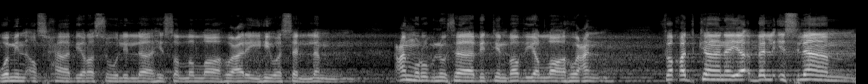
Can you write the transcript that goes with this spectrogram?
ومن أصحاب رسول الله صلى الله عليه وسلم عمرو بن ثابت رضي الله عنه فقد كان يأبى الإسلام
